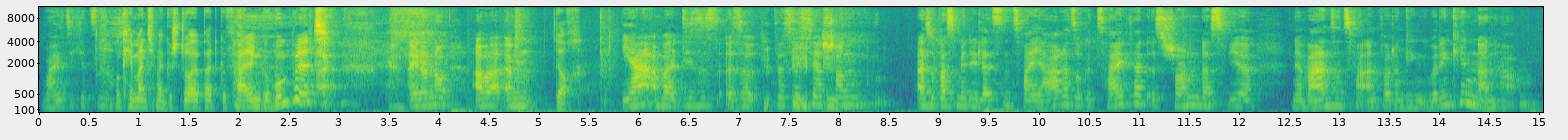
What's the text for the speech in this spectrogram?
Weiß ich jetzt nicht. Okay, manchmal gestolpert, gefallen, gehumpelt. I don't know. Aber ähm, Doch. Ja, aber dieses, also das ist ja schon, also was mir die letzten zwei Jahre so gezeigt hat, ist schon, dass wir eine Wahnsinnsverantwortung gegenüber den Kindern haben.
